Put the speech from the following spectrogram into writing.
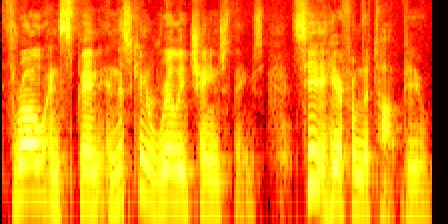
throw and spin, and this can really change things. See it here from the top view.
